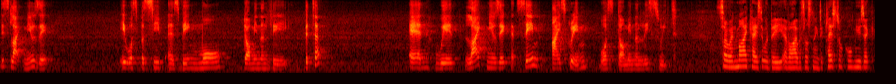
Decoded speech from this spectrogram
this light music, it was perceived as being more dominantly bitter. And with light music, that same ice cream was dominantly sweet. So in my case, it would be if I was listening to classical music,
